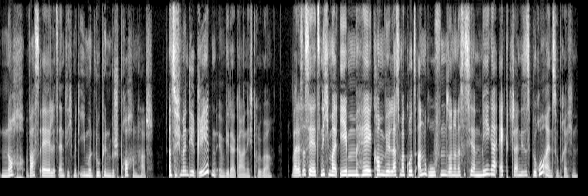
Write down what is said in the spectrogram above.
noch was er letztendlich mit ihm und Lupin besprochen hat. Also ich meine, die reden irgendwie da gar nicht drüber. Weil das ist ja jetzt nicht mal eben, hey, komm, wir lass mal kurz anrufen, sondern das ist ja ein mega Act, da in dieses Büro einzubrechen.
